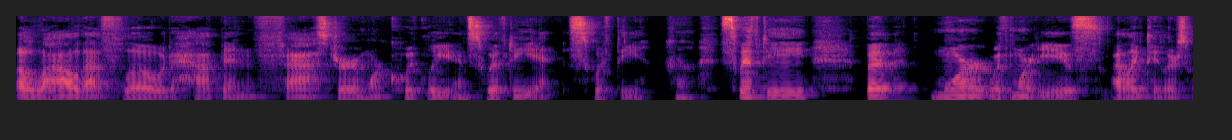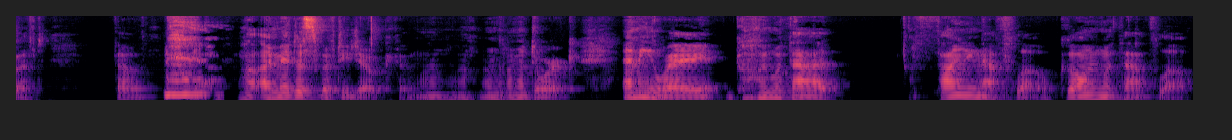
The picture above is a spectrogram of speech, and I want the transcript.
allow that flow to happen faster, more quickly, and swifty, swifty, swifty, but more with more ease. I like Taylor Swift. Oh, yeah. I made a Swifty joke. I'm, I'm a dork. Anyway, going with that, finding that flow, going with that flow,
